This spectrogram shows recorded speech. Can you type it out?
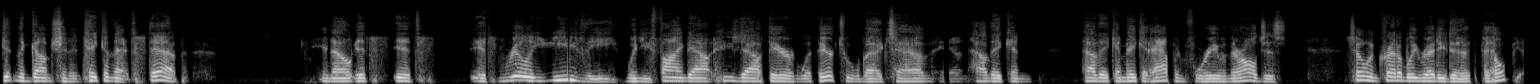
getting the gumption and taking that step, you know, it's it's it's really easy when you find out who's out there and what their tool bags have and how they can how they can make it happen for you. And they're all just so incredibly ready to, to help you.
